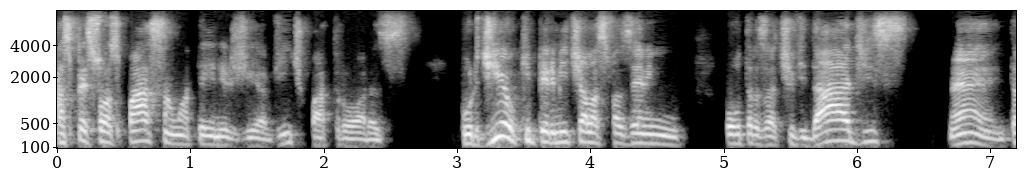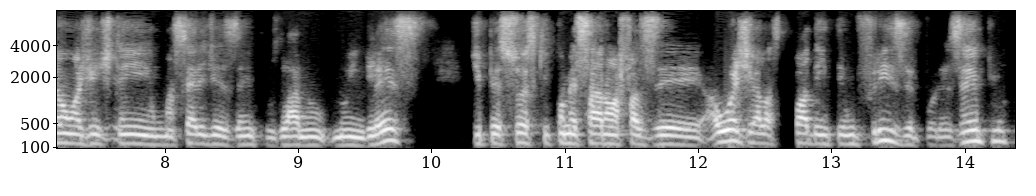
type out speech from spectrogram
As pessoas passam a ter energia 24 horas por dia, o que permite elas fazerem outras atividades. Né? Então, a gente tem uma série de exemplos lá no, no inglês de pessoas que começaram a fazer. Hoje, elas podem ter um freezer, por exemplo,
